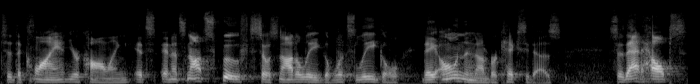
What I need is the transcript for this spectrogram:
to the client you're calling. It's, and it's not spoofed, so it's not illegal. It's legal. They own the number, Kixie does. So that helps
